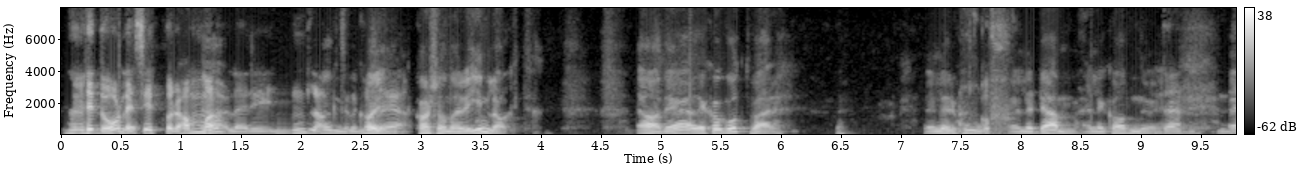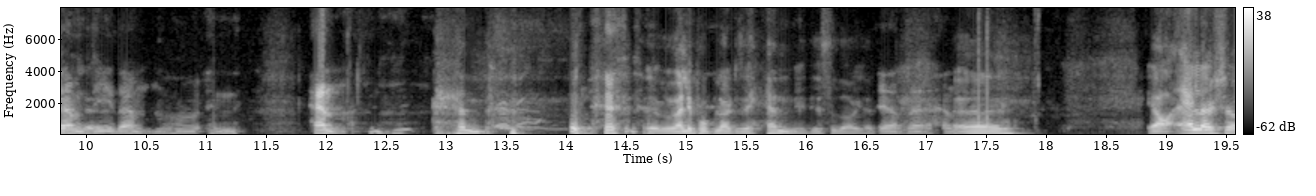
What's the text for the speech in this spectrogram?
Vi dårlig. Sitter på ramma Ja. eller innlagt, eller hva det er. kanskje han er innlagt? Ja, det, det kan godt være. Eller hun, Uff. eller dem, eller hva det nå er. Dem, dem, de, dem. Hen. Hen. Det er veldig populært å si hen i disse dager. Ja, det er hen. Eh, ja, ellers så,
